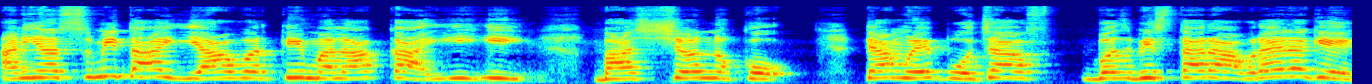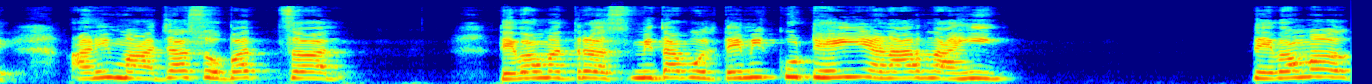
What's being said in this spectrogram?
आणि अस्मिता यावरती मला काहीही भाष्य नको. त्यामुळे बोजा ब- बिस्तार आवरायला घे आणि माझ्यासोबत चल. तेव्हा मात्र अस्मिता बोलते मी कुठेही येणार नाही. तेव्हा मग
